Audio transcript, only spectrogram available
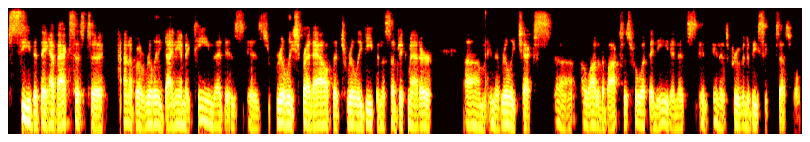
see that they have access to kind of a really dynamic team that is is really spread out, that's really deep in the subject matter, um, and that really checks uh, a lot of the boxes for what they need, and it's and it's proven to be successful.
